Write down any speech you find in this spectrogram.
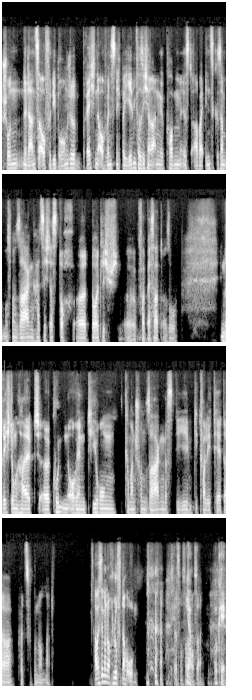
schon eine Lanze auch für die Branche brechen, auch wenn es nicht bei jedem Versicherer angekommen ist. Aber insgesamt muss man sagen, hat sich das doch äh, deutlich äh, verbessert. Also in Richtung halt äh, Kundenorientierung kann man schon sagen, dass die, die Qualität da halt zugenommen hat. Aber es ist immer noch Luft nach oben. das muss man ja, auch sagen. Okay.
